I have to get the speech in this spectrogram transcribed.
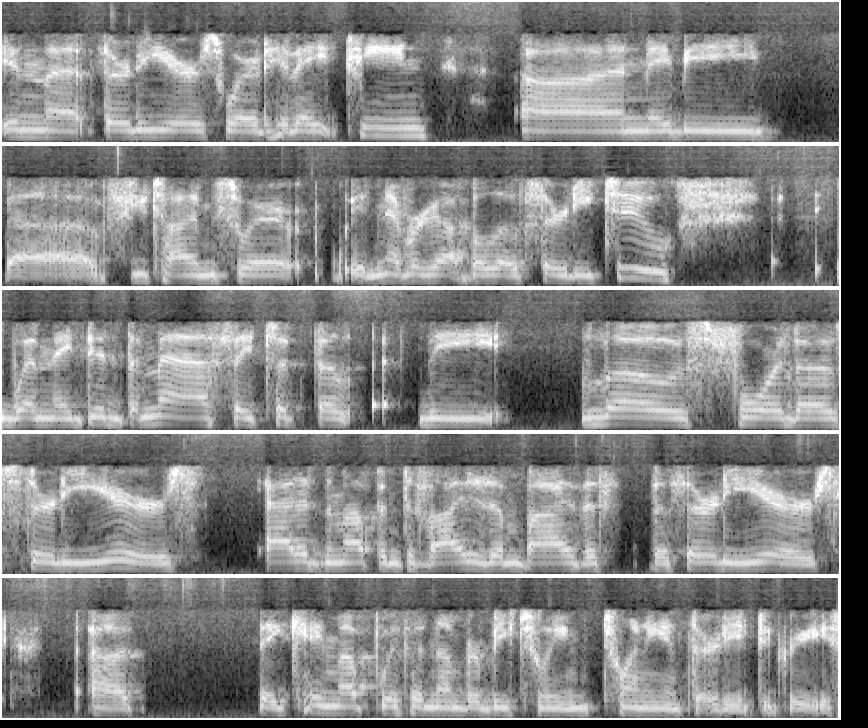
in that 30 years where it hit 18, uh, and maybe uh, a few times where it never got below 32, when they did the math, they took the the lows for those 30 years, added them up, and divided them by the the 30 years. Uh, they came up with a number between 20 and 30 degrees.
